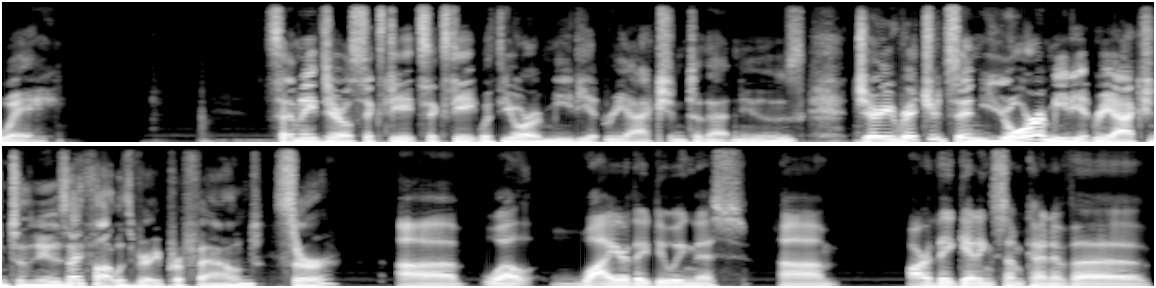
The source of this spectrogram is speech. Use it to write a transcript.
Way. 780-6868 with your immediate reaction to that news. Gerry Richardson, your immediate reaction to the news I thought was very profound, sir. Uh, well, why are they doing this? Um, are they getting some kind of a,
